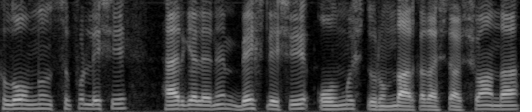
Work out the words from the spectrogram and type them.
Clown'un 0 leşi, Hergele'nin 5 leşi olmuş durumda arkadaşlar. Şu anda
